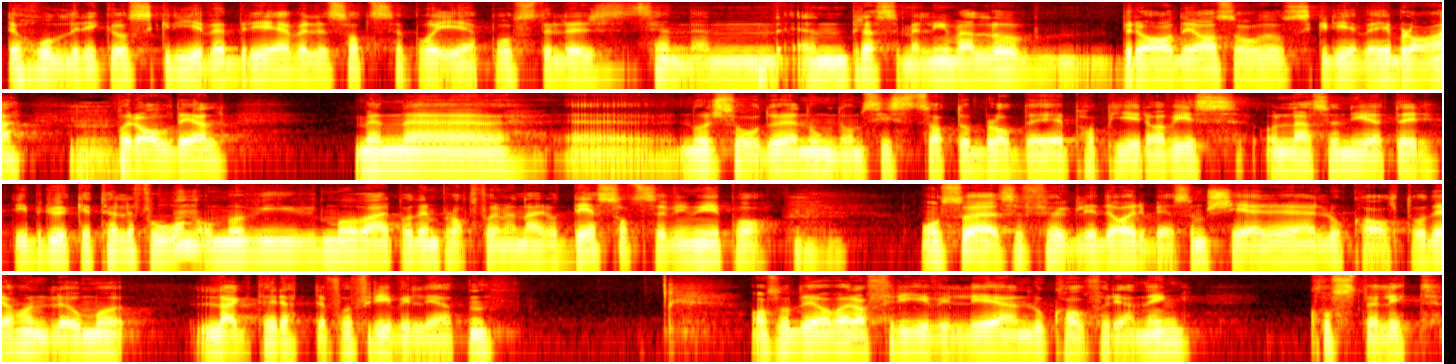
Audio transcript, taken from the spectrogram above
Det holder ikke å skrive brev eller satse på e-post eller sende en, en pressemelding. Vel og bra det, altså, å skrive i bladet, for all del. Men eh, eh, når så du en ungdom sist satt og bladde i papiravis og leste nyheter? De bruker telefon, og vi må være på den plattformen her, og det satser vi mye på. Og så er det selvfølgelig det arbeidet som skjer eh, lokalt, og det handler om å legge til rette for frivilligheten. Altså Det å være frivillig i en lokalforening koster litt.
